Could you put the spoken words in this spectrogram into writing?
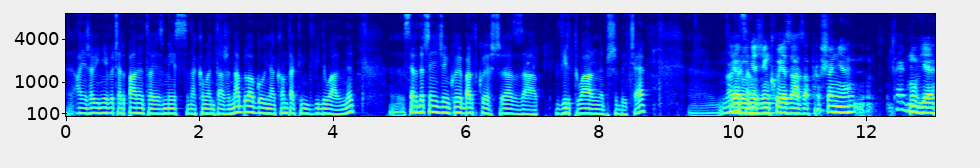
E, a jeżeli nie wyczerpany, to jest miejsce na komentarze na blogu i na kontakt indywidualny. E, serdecznie dziękuję Bartku jeszcze raz za wirtualne przybycie. No ja również dziękuję za zaproszenie. Tak jak mówię,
